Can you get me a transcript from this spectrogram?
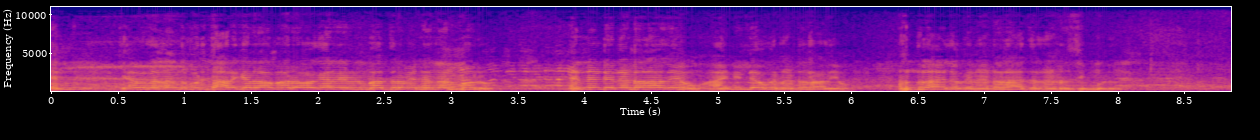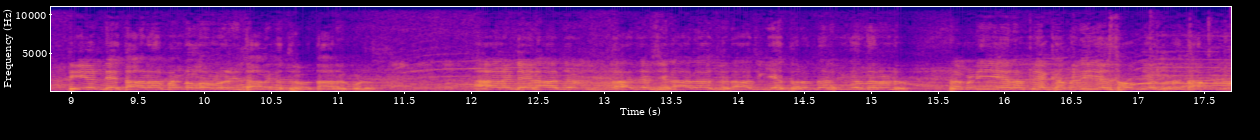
ఎన్- కేవలం నందమూరి తారక రామారావు గారిని మాత్రమే నేను అనుకోను ఎన్నంటే నటనాలయం ఆయన ఇల్లే ఒక నటనాలయం అందులో ఆయన ఒక నటరాజ నటసింహుడు. టీ అంటే తారా మండలంలోని తారక ధ్రువ తారకుడు. ఆరంటే రాజ రాజర్షి రారాజు రాజకీయ దురంధర యుగంధరుడు రమణీయ రమ్య కమనీయ సౌమ్య గురతాముడు.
